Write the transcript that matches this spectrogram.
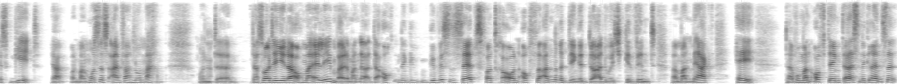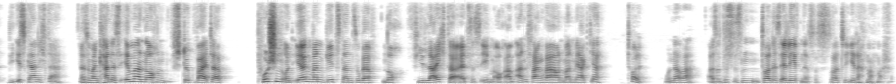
Es geht. Ja, und man muss es einfach nur machen. Und ja. äh, das sollte jeder auch mal erleben, weil man da, da auch ein gewisses Selbstvertrauen auch für andere Dinge dadurch gewinnt. Weil man merkt, ey, da wo man oft denkt, da ist eine Grenze, die ist gar nicht da. Also man kann es immer noch ein Stück weiter pushen und irgendwann geht's dann sogar noch viel leichter, als es eben auch am Anfang war und man merkt, ja, toll, wunderbar. Also das ist ein tolles Erlebnis, das sollte jeder mal machen.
